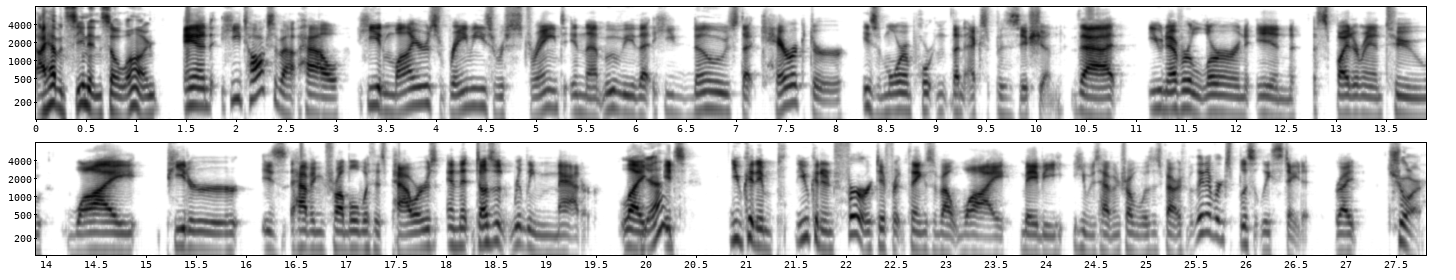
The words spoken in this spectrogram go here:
I haven't seen it in so long. And he talks about how he admires Raimi's restraint in that movie, that he knows that character is more important than exposition. That you never learn in Spider Man 2 why Peter is having trouble with his powers, and that doesn't really matter. Like, Yeah. it's. You can imp- you can infer different things about why maybe he was having trouble with his powers, but they never explicitly state it, right? Sure.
